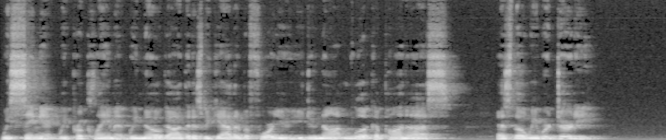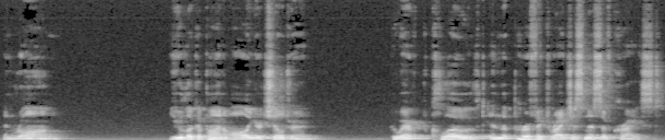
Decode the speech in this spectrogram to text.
We sing it, we proclaim it. We know, God, that as we gather before you, you do not look upon us as though we were dirty and wrong. You look upon all your children who are clothed in the perfect righteousness of Christ,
